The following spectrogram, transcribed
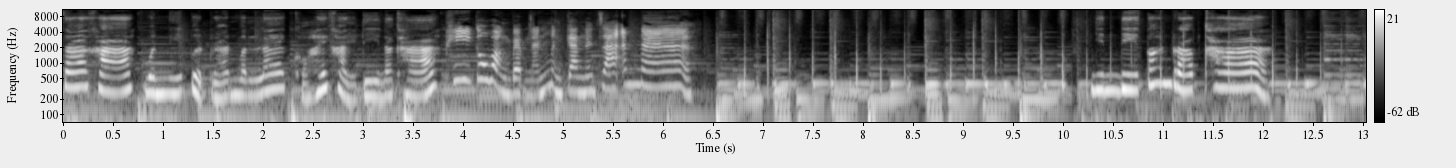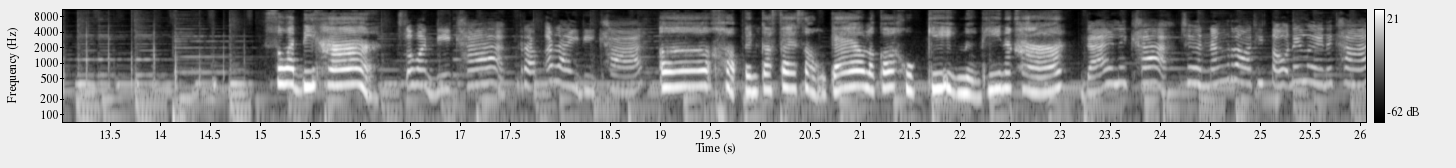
ซ่าคะ วันนี้เปิดร้านวันแรกขอให้ขายดีนะคะ พี่ก็หวังแบบนั้นเหมือนกันนะจ๊ะอันนายินดีต้อนรับค่ะ สวัสดีค่ะ สวัสดีค่ะ รับอะไรดีคะ เออ ขอเป็นกาแฟสองแก้วแล้วก็คุกกี้อีกหนึ่งที่นะคะ ได้เลยค่ะ เชิญนั่งรอที่โต๊ะได้เลยนะคะ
